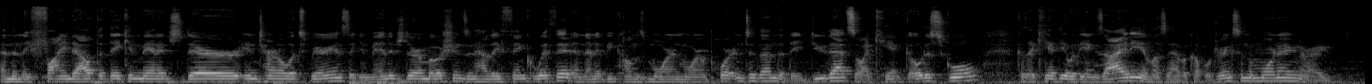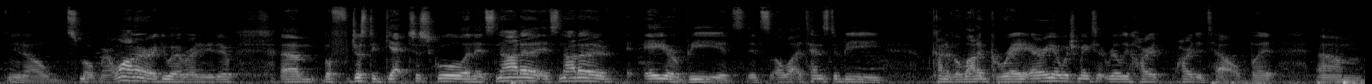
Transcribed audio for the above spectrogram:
and then they find out that they can manage their internal experience they can manage their emotions and how they think with it and then it becomes more and more important to them that they do that. So i can't go to school because i can't deal with the anxiety unless i have a couple drinks in the morning or i you know smoke marijuana or I do whatever I need to do, um, bef- just to get to school. And it's not a it's not a A or B. It's it's a lot. It tends to be kind of a lot of gray area, which makes it really hard hard to tell. But um,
